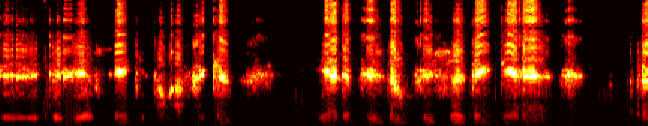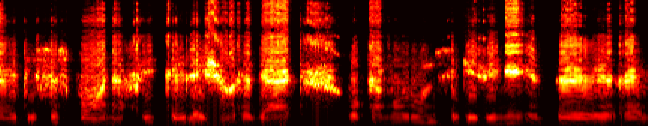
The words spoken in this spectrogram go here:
de, de l'UFC qui sont africains. Il y a de plus en plus d'intérêt euh, de ce sport en Afrique. Les j'en regarde. Au Cameroun, c'est devenu un peu, euh,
